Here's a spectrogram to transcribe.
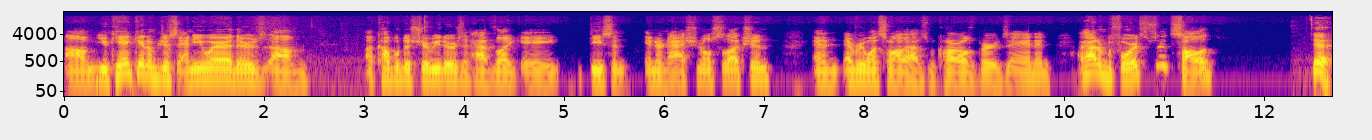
Um, you can't get them just anywhere. There's um, a couple distributors that have like a decent international selection, and every once in a while they have some Carlsbergs in. And I've had them before. It's it's solid. Yeah,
